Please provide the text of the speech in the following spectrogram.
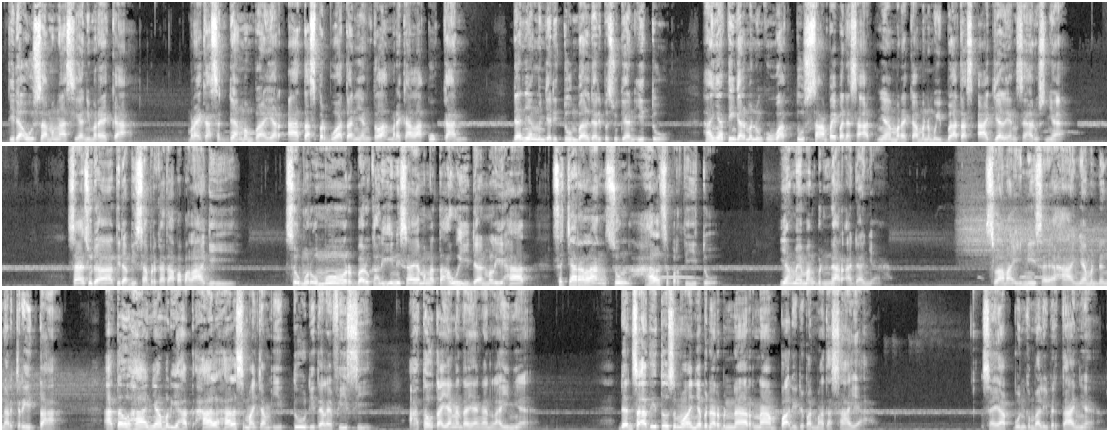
Tidak usah mengasihani mereka. Mereka sedang membayar atas perbuatan yang telah mereka lakukan, dan yang menjadi tumbal dari pesugihan itu hanya tinggal menunggu waktu sampai pada saatnya mereka menemui batas ajal yang seharusnya. Saya sudah tidak bisa berkata apa-apa lagi. Seumur-umur, baru kali ini saya mengetahui dan melihat secara langsung hal seperti itu yang memang benar adanya. Selama ini saya hanya mendengar cerita atau hanya melihat hal-hal semacam itu di televisi atau tayangan-tayangan lainnya. Dan saat itu semuanya benar-benar nampak di depan mata saya. Saya pun kembali bertanya,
